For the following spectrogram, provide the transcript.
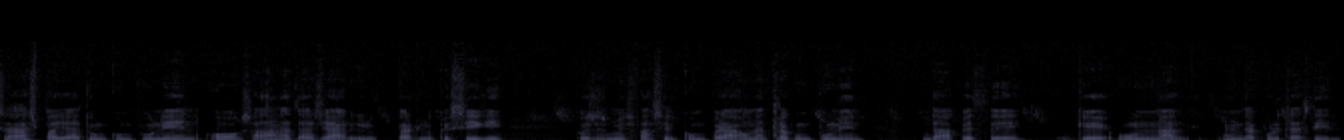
s'ha espaiat un component o s'ha de netejar per lo que sigui, doncs és més fàcil comprar un altre component de PC que un, un de portàtil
